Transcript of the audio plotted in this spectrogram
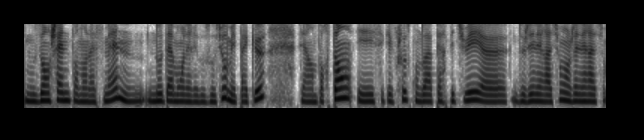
nous enchaînent pendant la semaine, notamment les réseaux sociaux, mais pas que, c'est important et c'est quelque chose qu'on doit perpétuer euh, de génération en génération.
